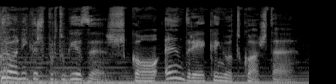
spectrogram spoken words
Crónicas Portuguesas com André Canhoto Costa.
